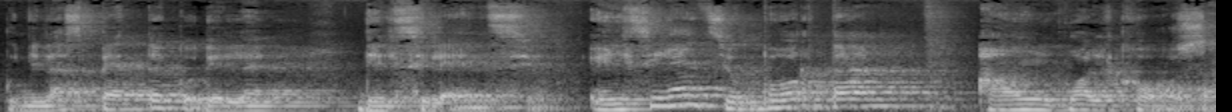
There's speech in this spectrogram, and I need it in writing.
quindi l'aspetto ecco, del, del silenzio. E il silenzio porta a un qualcosa,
